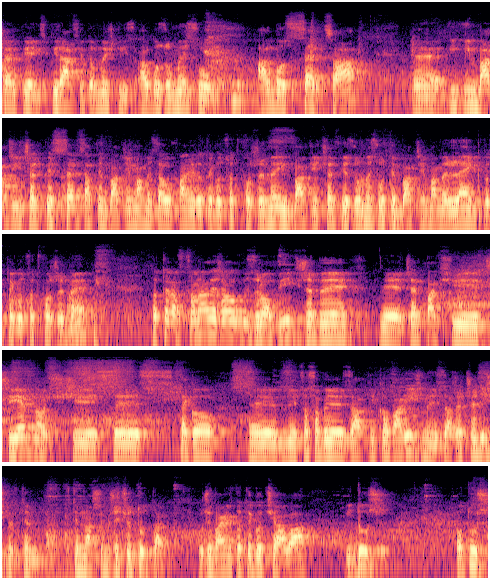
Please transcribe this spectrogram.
czerpie inspirację do myśli albo z umysłu, albo z serca, E, I im bardziej czerpię z serca, tym bardziej mamy zaufanie do tego, co tworzymy. Im bardziej czerpię z umysłu, tym bardziej mamy lęk do tego, co tworzymy. To teraz co należałoby zrobić, żeby e, czerpać e, przyjemność e, z, z tego, co sobie zaaplikowaliśmy, zażyczyliśmy w tym, w tym naszym życiu tutaj, używając do tego ciała i duszy. Otóż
